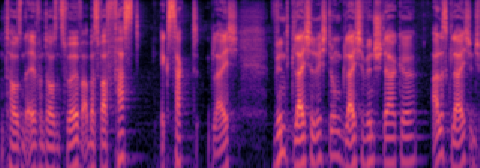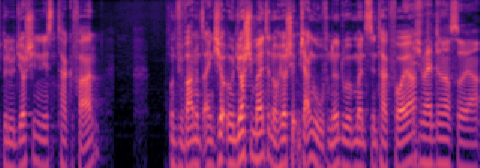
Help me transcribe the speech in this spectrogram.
1011 und 1012. Aber es war fast exakt gleich. Wind, gleiche Richtung, gleiche Windstärke, alles gleich. Und ich bin mit Yoshi den nächsten Tag gefahren. Und wir waren uns eigentlich, und Yoshi meinte noch, Yoshi hat mich angerufen, ne? Du meinst den Tag vorher. Ich meinte noch so, ja.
